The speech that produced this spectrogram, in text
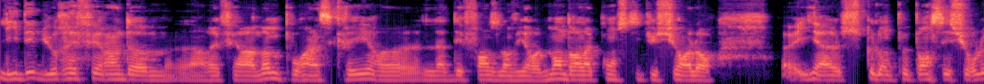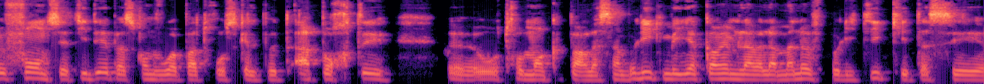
l'idée du référendum, un référendum pour inscrire euh, la défense de l'environnement dans la Constitution. Alors, il y a ce que l'on peut penser sur le fond de cette idée, parce qu'on ne voit pas trop ce qu'elle peut apporter autrement que par la symbolique, mais il y a quand même la manœuvre politique qui est assez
